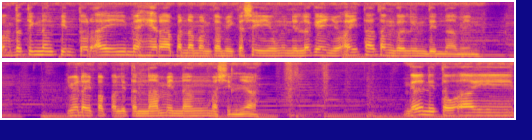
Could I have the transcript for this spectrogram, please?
pagdating ng pintor ay mahirapan naman kami kasi yung inilagay nyo ay tatanggalin din namin. Yun ay papalitan namin ng masilya. Gaya nito ay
